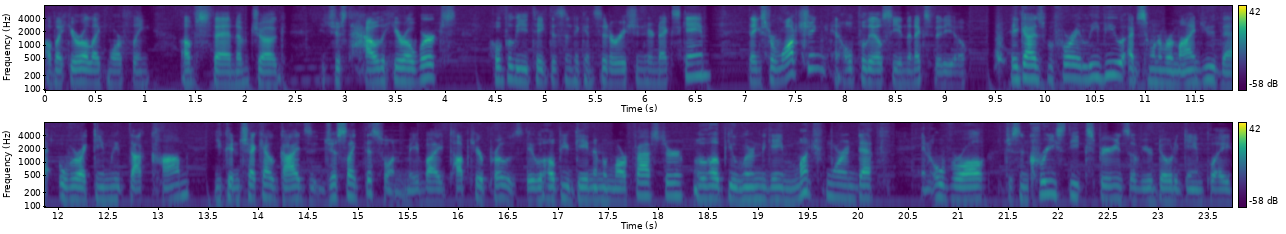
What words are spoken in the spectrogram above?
of a hero like Morphling, of Sven, of Jug. It's just how the hero works. Hopefully you take this into consideration in your next game. Thanks for watching, and hopefully I'll see you in the next video. Hey guys, before I leave you, I just want to remind you that over at GameLeap.com, you can check out guides just like this one, made by top tier pros. It will help you gain MMR faster, it will help you learn the game much more in depth, and overall just increase the experience of your Dota gameplay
